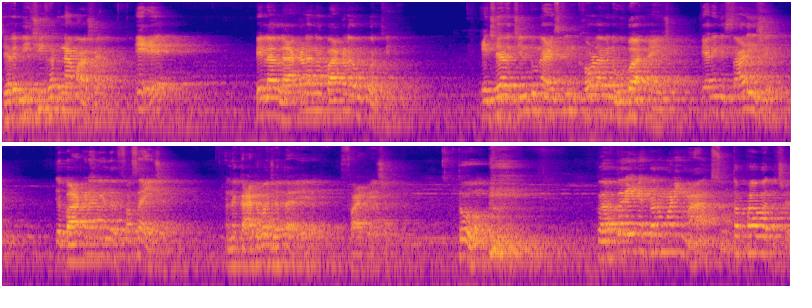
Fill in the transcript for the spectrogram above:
જ્યારે બીજી ઘટનામાં છે એ પેલા લાકડાના બાકડા ઉપરથી. એ જ્યારે ચિંટુને આઈસ્ક્રીમ ખવડાવીને ઊભા થાય છે, ત્યારે એની સાડી છે તે બાકડાની અંદર ફસાય છે અને કાઢવા જતા એ ફાટે છે. તો કર્તરી અને કર્મણીમાં શું તફાવત છે?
